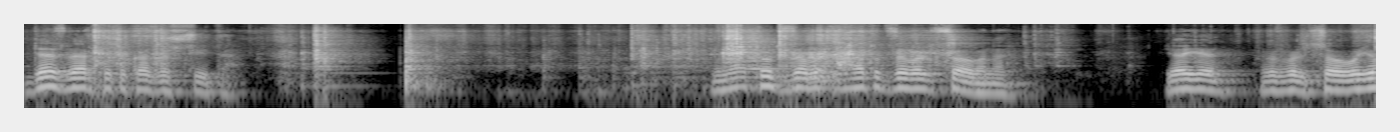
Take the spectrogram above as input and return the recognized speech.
Де зверху така защита. Вона тут, вона тут завальцована. Я її розвальцовую.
